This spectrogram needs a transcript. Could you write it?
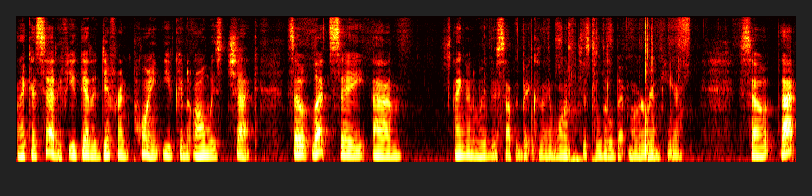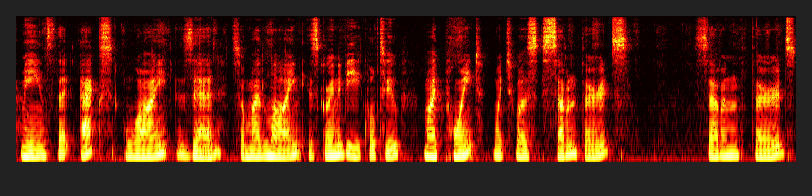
like I said, if you get a different point, you can always check. So let's say, um, I'm going to move this up a bit because I want just a little bit more room here. So that means that x, y, z, so my line is going to be equal to my point, which was 7 thirds, 7 thirds,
